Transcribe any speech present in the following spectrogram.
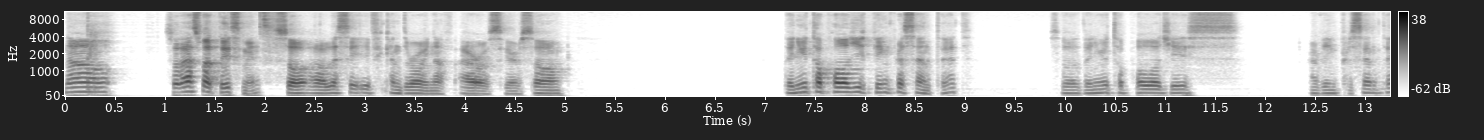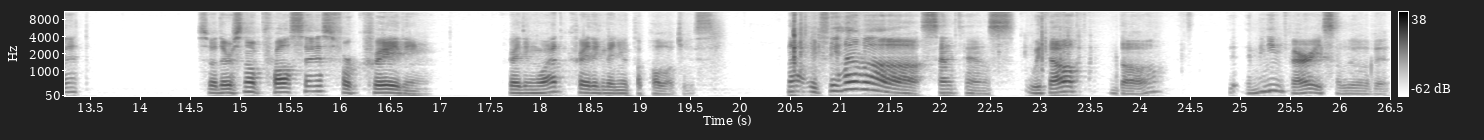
Now, so that's what this means. So uh, let's see if you can draw enough arrows here. So the new topology is being presented. So the new topologies are being presented. So there's no process for creating. Creating what? Creating the new topologies. Now, if we have a sentence without the, the meaning varies a little bit.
